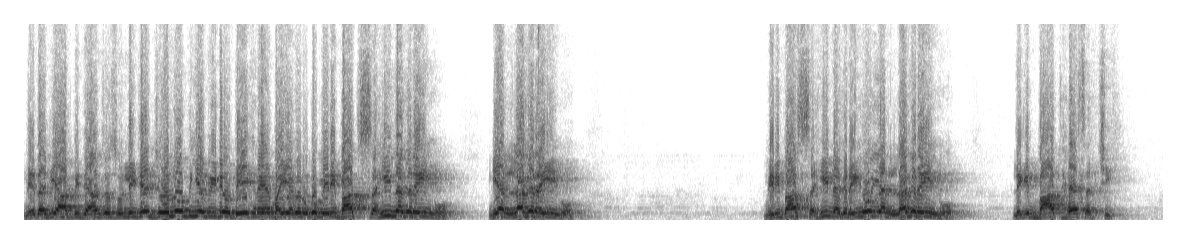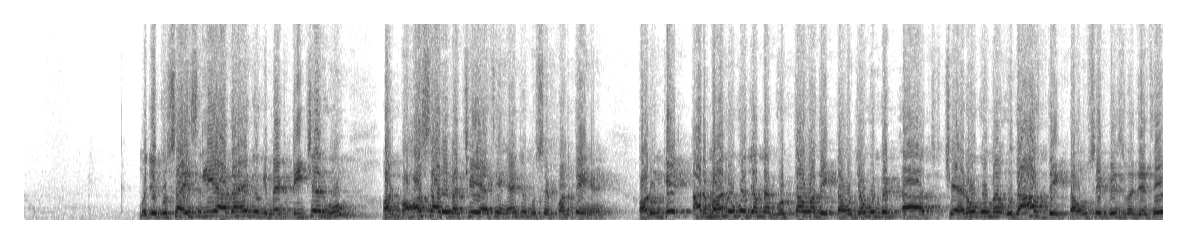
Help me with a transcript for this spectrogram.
नेताजी, आप भी ध्यान से सुन लीजिए, जो लोग भी ये वीडियो देख रहे हैं, भाई, अगर उनको मेरी बात सही लग रही हो या लग रही हो, मेरी बात सही लग रही हो या लग रही हो, लेकिन बात है सच्ची। मुझे गुस्सा इसलिए आता है क्योंकि मैं टीचर हूँ और बहुत सारे बच्चे ऐसे हैं जो मुझसे पढ़ते हैं और उनके अरमानों को जब मैं घुटता हुआ देखता हूँ, जब उनके चेहरों को मैं उदास देखता हूँ, सिर्फ़ इस वजह से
